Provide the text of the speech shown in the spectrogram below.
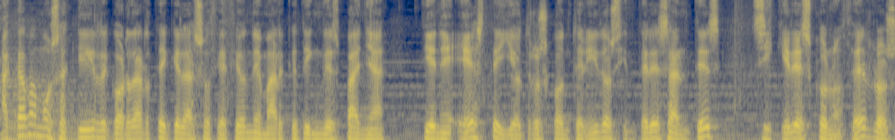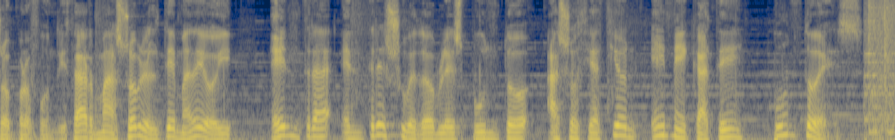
Acabamos aquí recordarte que la Asociación de Marketing de España tiene este y otros contenidos interesantes. Si quieres conocerlos o profundizar más sobre el tema de hoy, entra en www.asociacionmkt.es.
